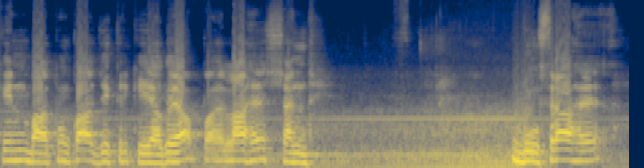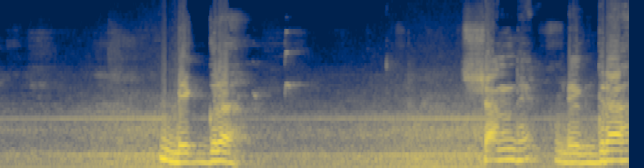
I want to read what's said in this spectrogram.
किन बातों का ज़िक्र किया गया? पहला है संधि। दूसरा है विग्रह। संधि, विग्रह,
